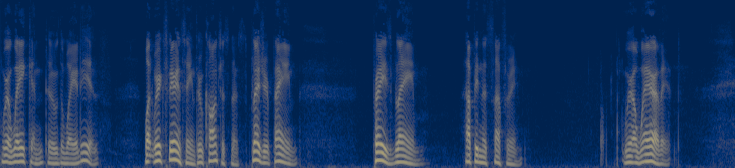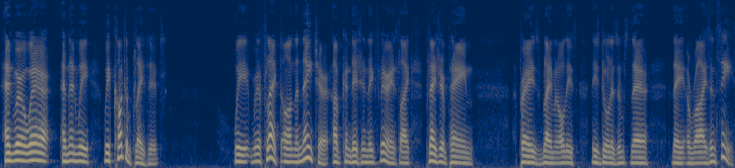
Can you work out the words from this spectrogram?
we're awakened to the way it is, what we're experiencing through consciousness, pleasure, pain, praise, blame, happiness, suffering. We're aware of it. And we're aware, and then we, we contemplate it. We reflect on the nature of conditioned experience, like pleasure, pain, praise, blame, and all these, these dualisms, there they arise and cease.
